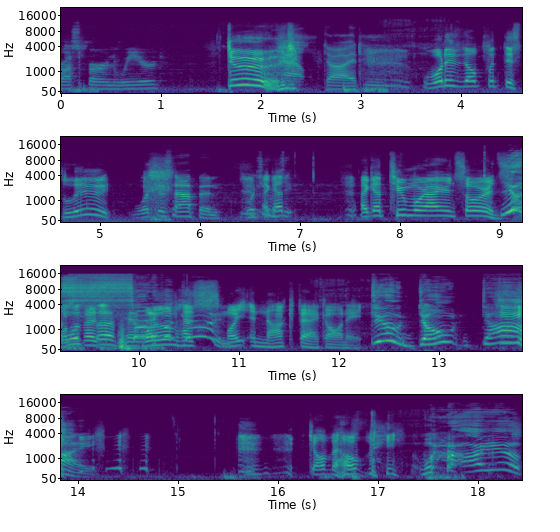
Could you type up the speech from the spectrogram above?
Frostburn weird. Dude, Ow, died. what is up with this loot? What just happened? What I got- I got two more iron swords. You one of them has, son one of of them has smite and knockback on it. Dude, don't die. Come help me. Where are you?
